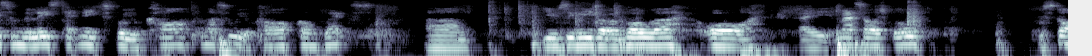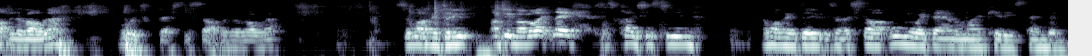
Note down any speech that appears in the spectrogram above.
some release techniques for your calf muscle, your calf complex. Um, using either a roller or a massage ball. We'll start with a roller. Always best to start with a roller. So what I'm going to do, I'll do my right leg it's closest to you. And what I'm going to do is I'm going to start all the way down on my Achilles tendon.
